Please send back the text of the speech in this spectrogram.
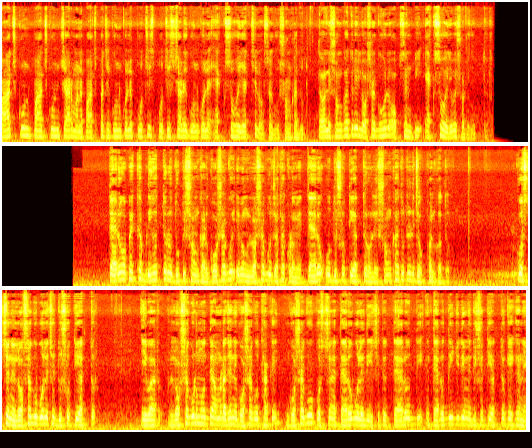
পাঁচ গুণ পাঁচ গুণ চার মানে পাঁচ পাঁচে গুণ করলে পঁচিশ পঁচিশ চারে গুণ করলে একশো হয়ে যাচ্ছে লসাগু, সংখ্যা দুটো। তাহলে সংখ্যা দুটি লসাগু হলো অপশন বি একশো হয়ে যাবে সঠিক উত্তর। তেরো অপেক্ষা বৃহত্তর দুটি সংখ্যার গসাগু এবং লসাগু যথাক্রমে তেরো ও দুশো তিয়াত্তর হলে সংখ্যা দুটির যোগফল কত? কোশ্চেনে লসাগু বলেছে দুশো তিয়াত্তর। এবার লসাগুর মধ্যে আমরা জানি গসাগু থাকেই। গসাগু কোশ্চেনে তেরো বলে দিয়েছে। তো তেরো দিয়ে তেরো দিয়ে যদি আমি দুশো তিয়াত্তরকে এখানে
